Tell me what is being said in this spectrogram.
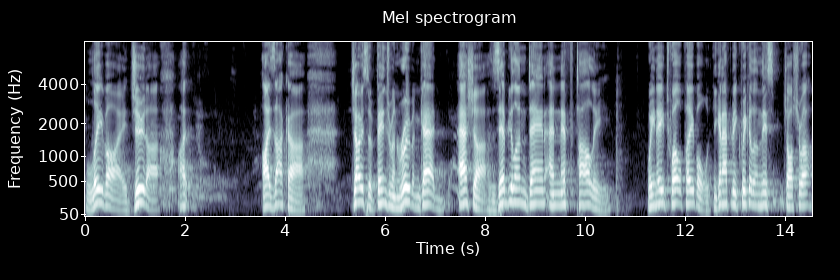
Levi, Judah, Issachar, Joseph, Benjamin, Reuben, Gad, Asher, Zebulun, Dan, and Naphtali. We need 12 people. You're going to have to be quicker than this, Joshua.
